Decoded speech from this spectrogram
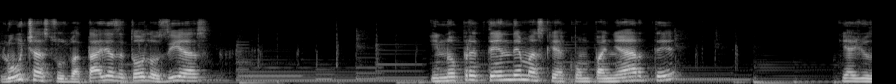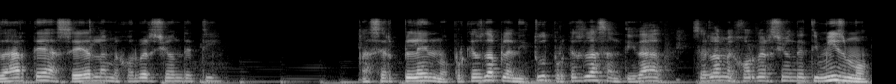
luchas, tus batallas de todos los días. y no pretende más que acompañarte y ayudarte a ser la mejor versión de ti. A ser pleno, porque es la plenitud, porque es la santidad, ser la mejor versión de ti mismo,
